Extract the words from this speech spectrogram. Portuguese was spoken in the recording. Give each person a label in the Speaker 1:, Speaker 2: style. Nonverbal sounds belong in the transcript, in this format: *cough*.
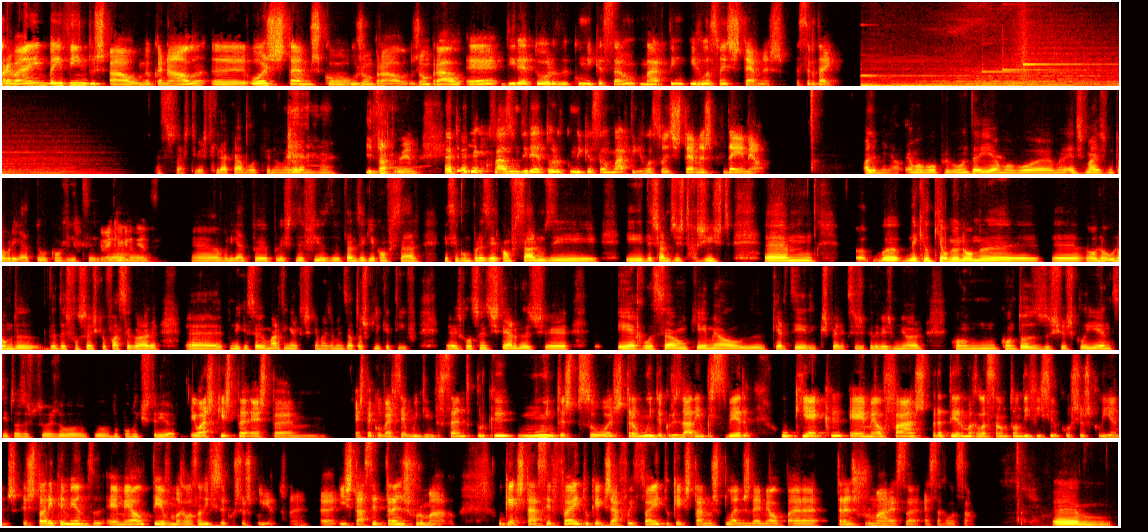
Speaker 1: Ora bem, bem-vindos ao meu canal. Uh, hoje estamos com o João Pral. O João Pral é diretor de comunicação, marketing e relações externas. Acertei.
Speaker 2: Assustaste, tiveste que ir à cábula, que o nome é grande, não é? *laughs*
Speaker 1: Exatamente. Então, o que é que faz um diretor de comunicação, marketing e relações externas da EML?
Speaker 2: Olha, Manel, é uma boa pergunta e é uma boa. Antes de mais, muito obrigado pelo convite.
Speaker 1: Eu é que agradeço.
Speaker 2: Uh, obrigado por, por, este desafio de estarmos aqui a conversar. É sempre um prazer conversarmos e, e deixarmos este registro. Um, naquilo que é o meu nome, uh, o nome de, de, das funções que eu faço agora, uh, comunicação e marketing, acho que é mais ou menos autoexplicativo. As relações externas é a relação que a EML quer ter e que espera que seja cada vez melhor com, com todos os seus clientes e todas as pessoas do, do, do público exterior.
Speaker 1: Eu acho que esta, esta, esta conversa é muito interessante porque muitas pessoas terão muita curiosidade em perceber o que é que a EML faz para ter uma relação tão difícil com os seus clientes. Historicamente, a EML teve uma relação difícil com os seus clientes é? uh, e está a ser transformado. O que é que está a ser feito, o que é que já foi feito, o que é que está nos planos da EML para transformar essa, essa relação?
Speaker 2: Um,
